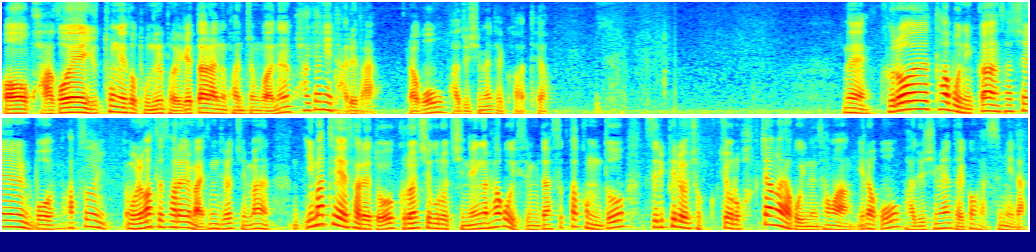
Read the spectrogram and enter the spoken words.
어, 과거의 유통에서 돈을 벌겠다라는 관점과는 확연히 다르다라고 봐주시면 될 것 같아요. 네, 그렇다 보니까 사실 뭐 앞서 월마트 사례를 말씀드렸지만 이마트의 사례도 그런 식으로 진행을 하고 있습니다. 스타컴도 3P를 적극적으로 확장을 하고 있는 상황이라고 봐주시면 될 것 같습니다.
